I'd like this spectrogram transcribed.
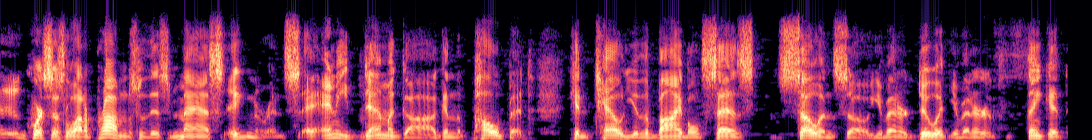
of course, there's a lot of problems with this mass ignorance. Any demagogue in the pulpit can tell you the Bible says so and so. You better do it. You better think it.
